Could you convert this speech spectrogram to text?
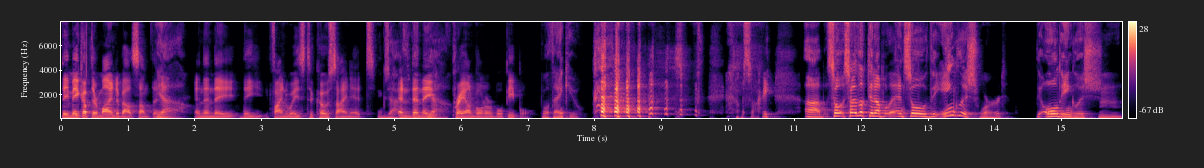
they make up their mind about something. Yeah, and then they they find ways to co-sign it exactly. and then they prey on vulnerable people Well, thank you. I'm sorry. Um, so so I looked it up, and so the English word, the Old English Mm,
